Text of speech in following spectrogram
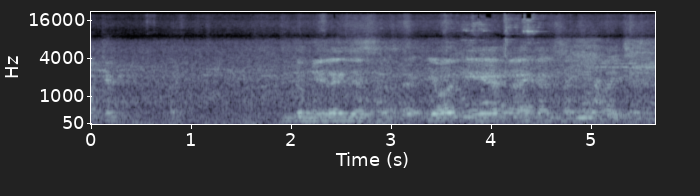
Okay. ఇంకా మీరేం చేస్తారంటే ఎవరికి ఏ ఐటమ్స్ అయిపోతుందో ఇచ్చేయండి.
